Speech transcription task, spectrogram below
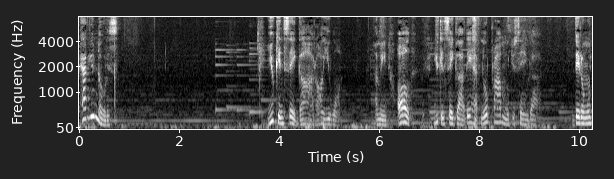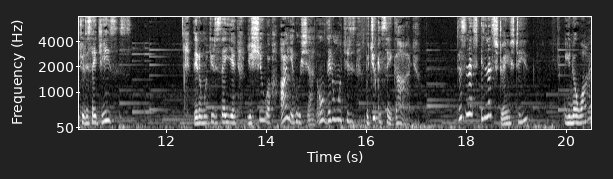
Have you noticed you can say God all you want. I mean, all you can say God. They have no problem with you saying God. They don't want you to say Jesus. They don't want you to say Yeshua or Yahusha. Oh, they don't want you to, but you can say God. Doesn't that, isn't that strange to you? You know why?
